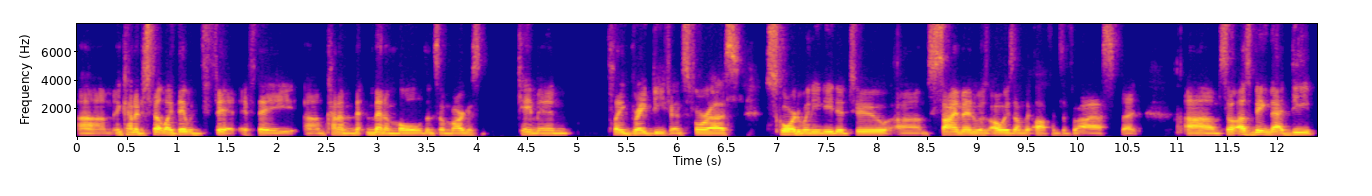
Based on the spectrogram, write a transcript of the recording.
um, and kind of just felt like they would fit if they um, kind of met a mold. And so Marcus came in played great defense for us, scored when he needed to. Um, Simon was always on the offensive glass, but um, so us being that deep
